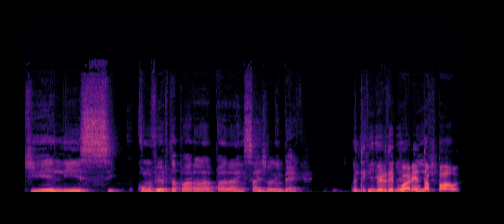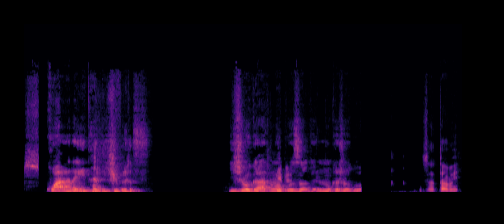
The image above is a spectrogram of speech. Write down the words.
que ele se converta para, para inside linebacker. Vai ter que perder 40 pounds. 40 libras e jogar numa Libra. posição que ele nunca jogou. Exatamente.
